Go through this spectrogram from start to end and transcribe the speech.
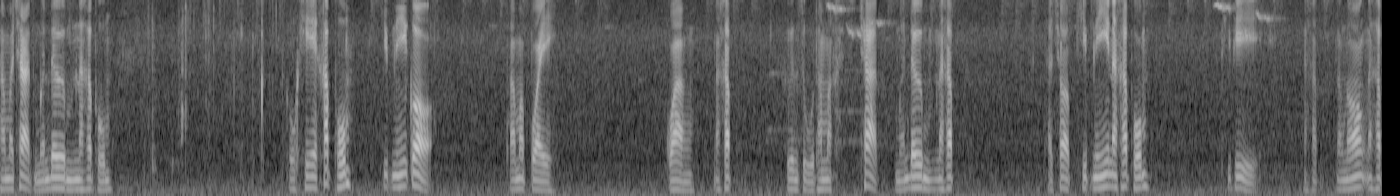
ธรรมชาติเหมือนเดิมนะครับ ผม โอเคครับผม คลิปนี้ก็พามาปล่อยกวางนะครับ คืนสู่ธรรมชาติเหมือนเดิมนะครับ ถ้าชอบคลิปนี้นะครับ ผมพี่ๆนะครับน้องๆนะครับ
